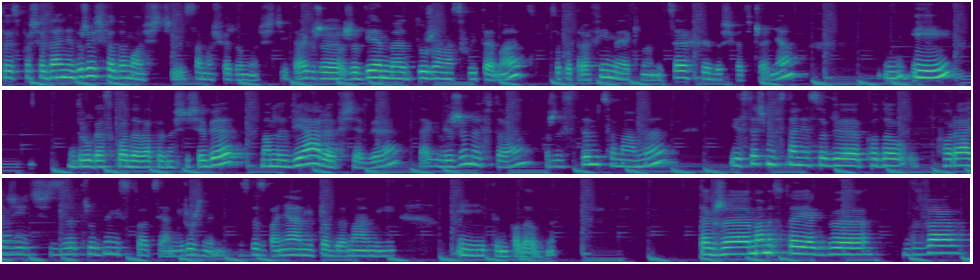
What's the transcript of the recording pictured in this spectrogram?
to jest posiadanie dużej świadomości, samoświadomości, tak? że, że wiemy dużo na swój temat, co potrafimy, jakie mamy cechy, doświadczenia i druga składowa pewności siebie, mamy wiarę w siebie, tak? wierzymy w to, że z tym, co mamy, jesteśmy w stanie sobie poradzić z trudnymi sytuacjami różnymi, z wyzwaniami, problemami i tym podobne. Także mamy tutaj jakby dwa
